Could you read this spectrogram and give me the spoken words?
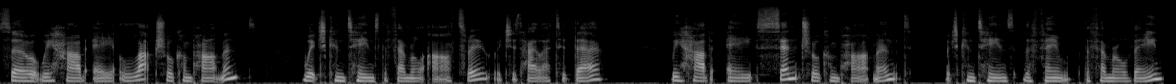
So we have a lateral compartment, which contains the femoral artery, which is highlighted there. We have a central compartment, which contains the, fem- the femoral vein.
